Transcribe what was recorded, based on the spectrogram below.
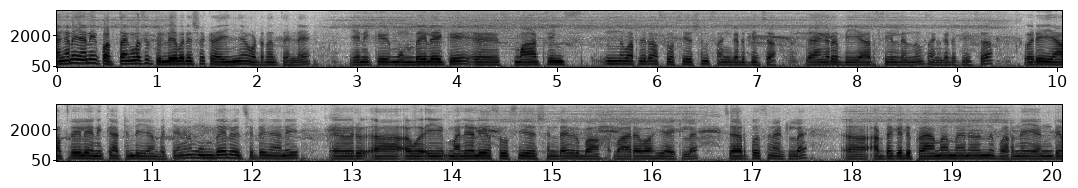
അങ്ങനെ ഞാൻ ഈ പത്താം ക്ലാസ് തുല്യ പരീക്ഷ കഴിഞ്ഞ ഉടനെ തന്നെ എനിക്ക് മുംബൈയിലേക്ക് സ്മാർട്ട് വിങ്സ് എന്ന് പറഞ്ഞൊരു അസോസിയേഷൻ സംഘടിപ്പിച്ച വേങ്ങര ബി ആർ സിയിൽ നിന്നും സംഘടിപ്പിച്ച ഒരു യാത്രയിൽ എനിക്ക് അറ്റൻഡ് ചെയ്യാൻ പറ്റി. അങ്ങനെ മുംബൈയിൽ വെച്ചിട്ട് ഞാൻ ഒരു ഈ മലയാളി അസോസിയേഷന്റെ ഒരു ഭാരവാഹിയായിട്ടുള്ള ചെയർപേഴ്സൺ ആയിട്ടുള്ള അഡ്വക്കേറ്റ് പ്രേമ മേനോ എന്ന് പറഞ്ഞ എന്റെ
